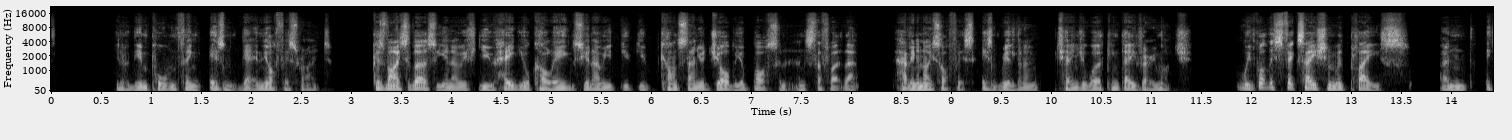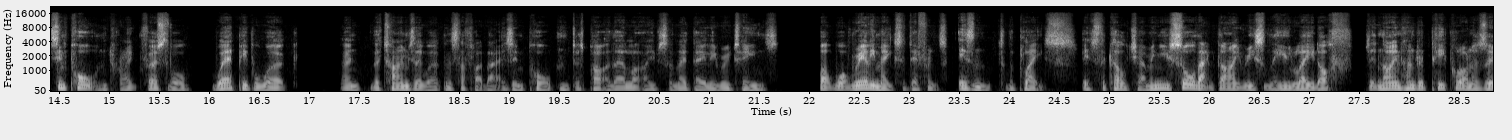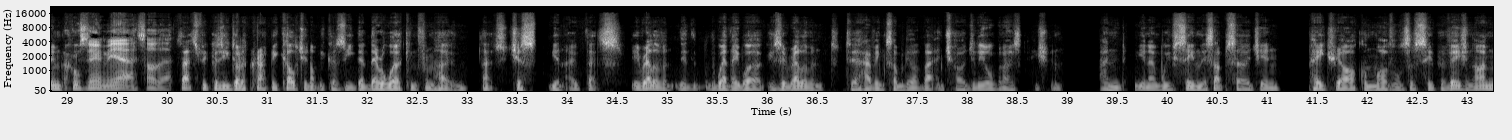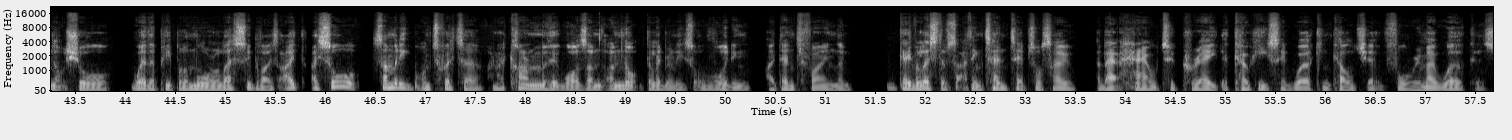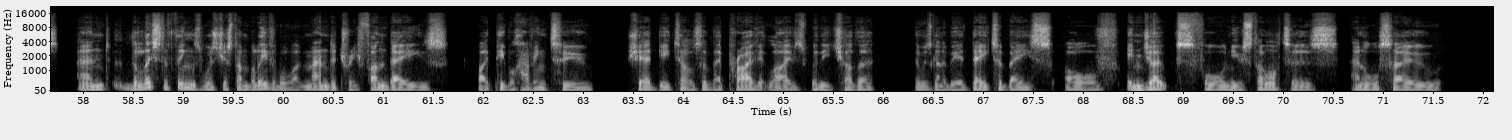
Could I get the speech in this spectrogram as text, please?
you know, the important thing isn't getting the office right because vice versa, you know, if you hate your colleagues, you know, you, you can't stand your job, your boss, and, and stuff like that, having a nice office isn't really going to change your working day very much. We've got this fixation with place, and it's important, right? First of all, where people work and the times they work and stuff like that is important as part of their lives and their daily routines. But what really makes a difference isn't the place, it's the culture. I mean, you saw that guy recently who laid off, is it 900 people on a Zoom call? Zoom, yeah, I saw that. That's because he's got a crappy culture, not because he, they're all working from home. That's just, you know, that's irrelevant. The, where they work is irrelevant to having somebody like that in charge of the organization. And, you know, we've seen this upsurge in patriarchal models of supervision. I'm not sure whether people are more or less supervised. I, I saw somebody on Twitter, and I can't remember who it was. I'm, I'm not deliberately sort of avoiding identifying them, gave a list of, I think, 10 tips or so about how to create a cohesive working culture for remote workers. And the list of things was just unbelievable, like mandatory fun days, like people having to share details of their private lives with each other. There was going to be a database of in jokes for new starters. And also,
